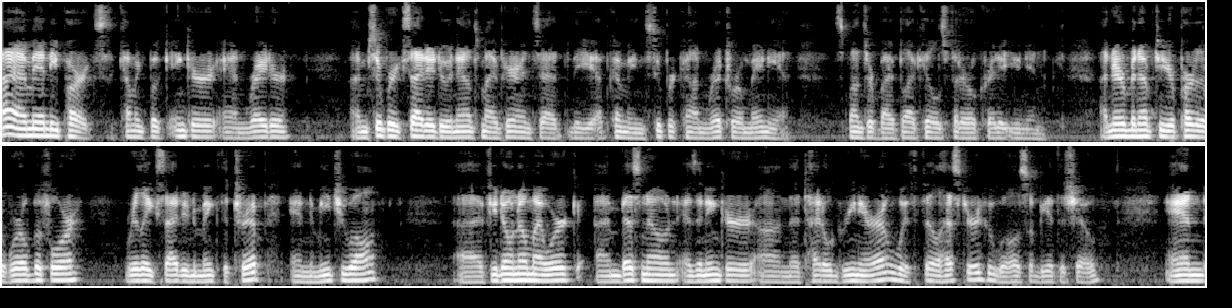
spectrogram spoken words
Hi, I'm Ande Parks, comic book inker and writer. I'm super excited to announce my appearance at the upcoming SiouxperCon Retromania, sponsored by Black Hills Federal Credit Union. I've never been up to your part of the world before. Really excited to make the trip and to meet you all. Uh, if you don't know my work, I'm best known as an inker on the title Green Arrow with Phil Hester, who will also be at the show, and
